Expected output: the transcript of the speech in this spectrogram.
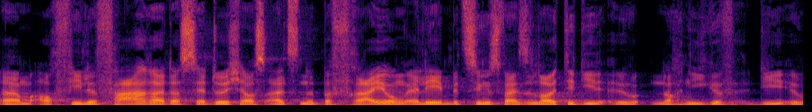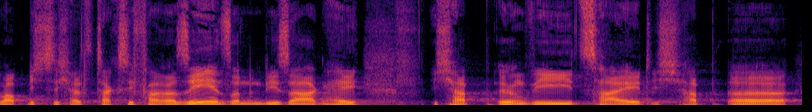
ähm, auch viele Fahrer das ja durchaus als eine Befreiung erleben, beziehungsweise Leute, die noch nie, die überhaupt nicht sich als Taxifahrer sehen, sondern die sagen, hey, ich habe irgendwie Zeit, ich habe äh,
